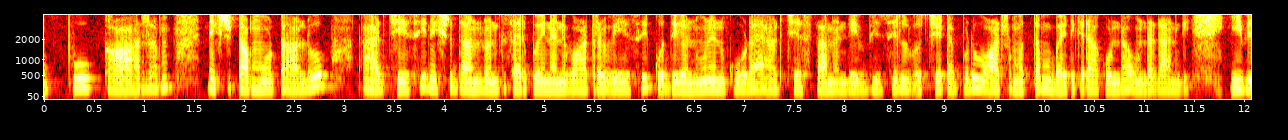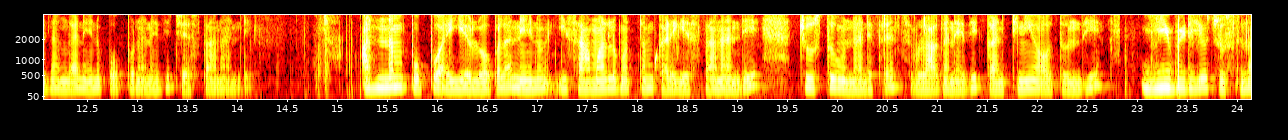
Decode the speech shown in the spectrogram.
ఉప్పు కారం నెక్స్ట్ టమోటాలు యాడ్ చేసి నెక్స్ట్ దానిలోనికి సరిపోయినన్ని వాటర్ వేసి కొద్దిగా నూనెను కూడా యాడ్ చేస్తానండి. విజిల్ వచ్చేటప్పుడు వాటర్ మొత్తం బయటికి రాకుండా ఉండడానికి ఈ విధంగా నేను పప్పును అనేది చేస్తానండి. అన్నం పప్పు అయ్యే లోపల నేను ఈ సామాన్లు మొత్తం కడిగేస్తానండి. చూస్తూ ఉండండి ఫ్రెండ్స్ వ్లాగ్ అనేది కంటిన్యూ అవుతుంది. ఈ వీడియో చూస్తున్న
